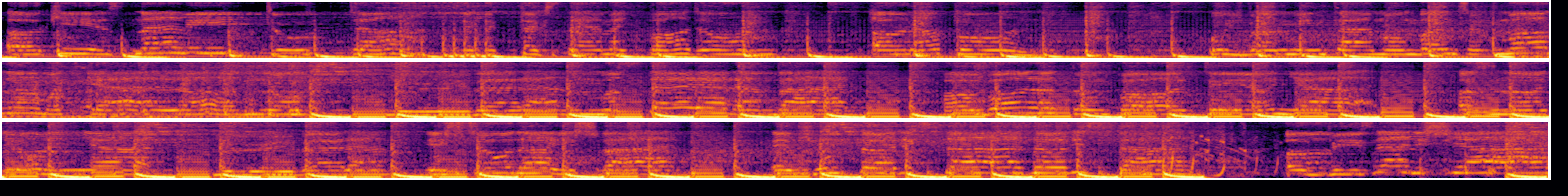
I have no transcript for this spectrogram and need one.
Aki ezt nem így tudta. Fekszem egy padon, a napon. Úgy van, mint álmomban, csak magamat kell adnom. Jöjj velem, a szerelem vár A Balaton parti a nyár, az nagyon nyár Jöjj velem, és csoda is vár Egy huszadik századi sztár. A vízen is jár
